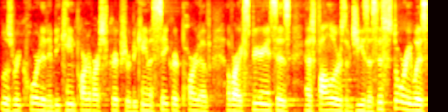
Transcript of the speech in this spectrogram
was recorded and became part of our scripture, became a sacred part of, of our experiences as followers of Jesus, this story was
